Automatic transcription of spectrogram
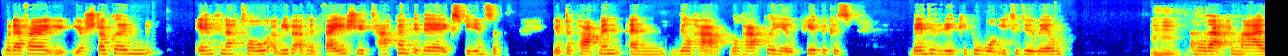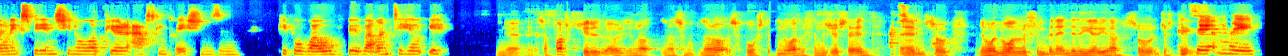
whatever you, are struggling anything at all, a wee bit of advice, you tap into the experience of your department and they'll have they'll happily help you because at the end of the day people want you to do well. Mm-hmm. I know that from my own experience, you know, if you're asking questions and people will be willing to help you. Yeah, it's a first year as well. They're not, not they're not supposed to know everything as you said, um, so they won't know everything by the end of the year either. So it just And takes. certainly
